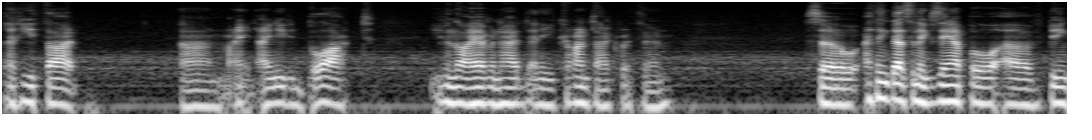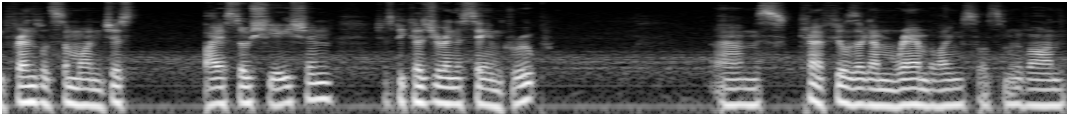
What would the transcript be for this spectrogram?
that he thought um, I, I needed blocked, even though I haven't had any contact with him. So I think that's an example of being friends with someone just by association, just because you're in the same group. Um, this kind of feels like I'm rambling, so let's move on.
